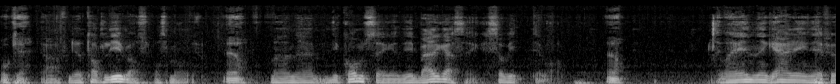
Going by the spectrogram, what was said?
Ok. Ja, for de har tatt livet av såpass mange. Ja. Men eh, de kom seg, de berga seg, så vidt det var. Ja. Det var en gærning fra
